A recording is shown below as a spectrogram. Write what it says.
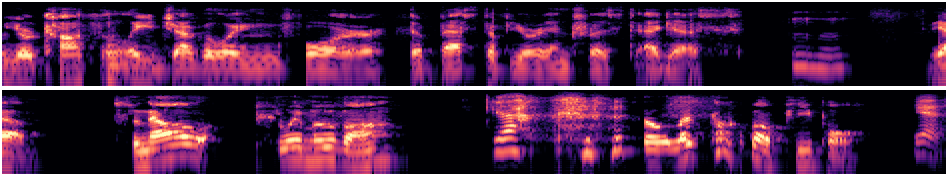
you're constantly juggling for the best of your interest, I guess. hmm Yeah. So now, should we move on? Yeah. So let's talk about people. yes.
